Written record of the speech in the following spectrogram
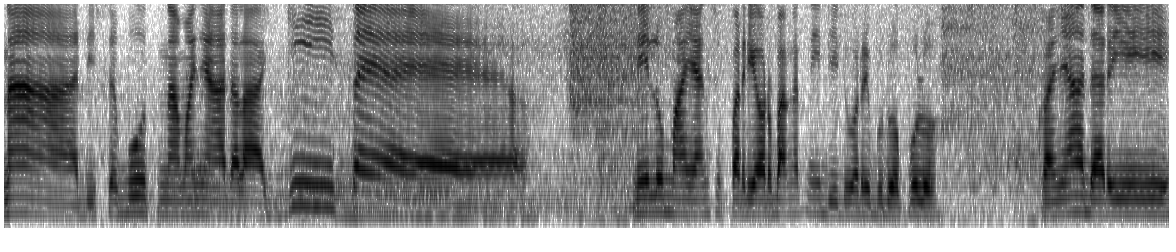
Nah, disebut namanya adalah Gisel. Ini lumayan superior banget nih di 2020. Pokoknya dari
